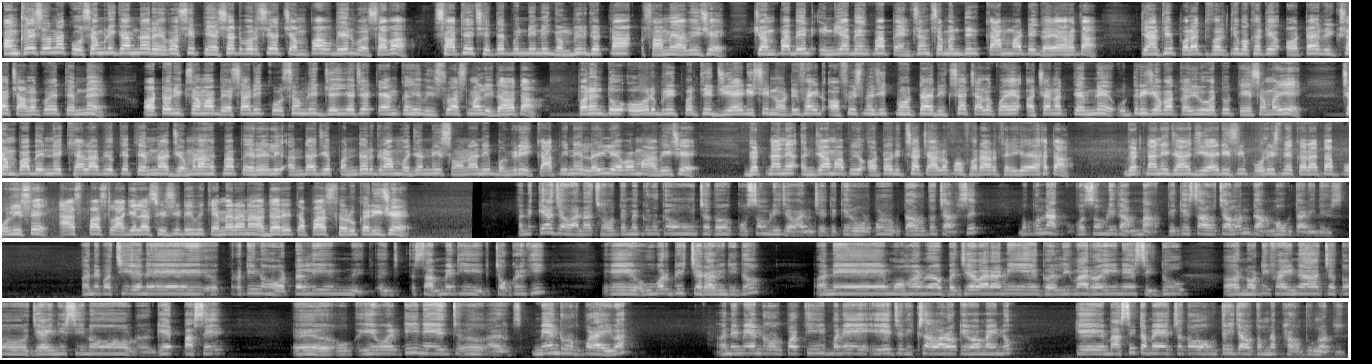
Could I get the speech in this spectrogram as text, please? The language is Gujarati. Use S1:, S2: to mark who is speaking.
S1: અંકલેશ્વરના કોસંબડી ગામના રહેવાસી ત્રેસઠ વર્ષીય ચંપાબેન વસાવા સાથે છેતરપિંડીની ગંભીર ઘટના સામે આવી છે. ચંપાબેન ઇન્ડિયા બેંકમાં પેન્શન સંબંધિત કામ માટે ગયા હતા. ત્યાંથી પરત ફરતી વખતે ઓટો રિક્ષા ચાલકોએ તેમને ઓટો રિક્ષામાં બેસાડી કોસંબડી જઈએ છે તેમ કહી વિશ્વાસમાં લીધા હતા. પરંતુ ઓવરબ્રિજ પરથી જીઆઈડીસી નોટિફાઈડ ઓફિસ નજીક પહોંચતા રિક્ષા ચાલકોએ અચાનક તેમને ઉતરી જવા કહ્યું હતું તે સમયે ચંપાબેનને ખ્યાલ આવ્યો કે તેમના જમણા હાથમાં પહેરેલી અંદાજે પંદર ગ્રામ વજનની સોનાની બંગડી કાપીને લઈ લેવામાં આવી છે. ઘટનાને અંજામ આપી ઓટો રિક્ષા ચાલકો ફરાર થઈ ગયા હતા. ઘટનાની જાણ જીઆઈડીસી પોલીસને કરાતા પોલીસે આસપાસ લાગેલા સીસીટીવી કેમેરાના આધારે તપાસ શરૂ કરી છે.
S2: અને ક્યાં જવાના છો? તો મેં કીધું કે હું છે તો કોસંબડી જવાની છે. તે કે રોડ પર ઉતારું તો ચાલશે. મેં કહું ના, કોસંબડી ગામમાં. તે કે, સારું, ચાલો ને ગામમાં ઉતારી દઈશ. અને પછી એને પ્રટીન હોટલની સામેથી, ચોકડીથી એ ઓવરબ્રિજ ચડાવી દીધો. અને મોહન ભજીયાવાળાની એ ગલીમાં રહીને સીધું નોટિફાઈના જતો જેઆઈડીસીનો ગેટ પાસે, એ વટીને મેન રોડ પર આવ્યા અને મેન રોડ પરથી મને એ જ રિક્ષાવાળો કહેવા માંડ્યો કે, માસી, તમે ચતો ઉતરી જાઓ, તમને ફાવતું નથી.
